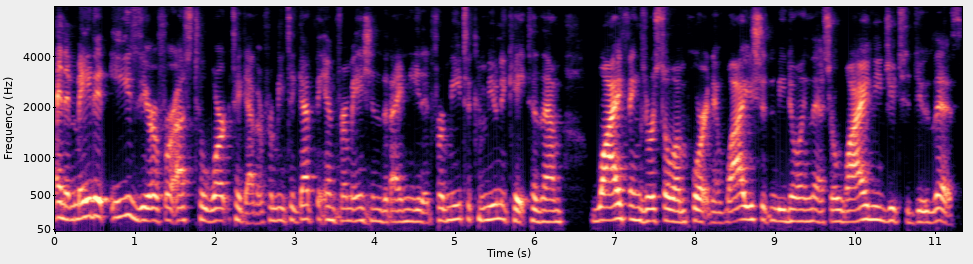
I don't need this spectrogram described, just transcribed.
and it made it easier for us to work together for me to get the information that i needed for me to communicate to them why things were so important and why you shouldn't be doing this or why I need you to do this.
